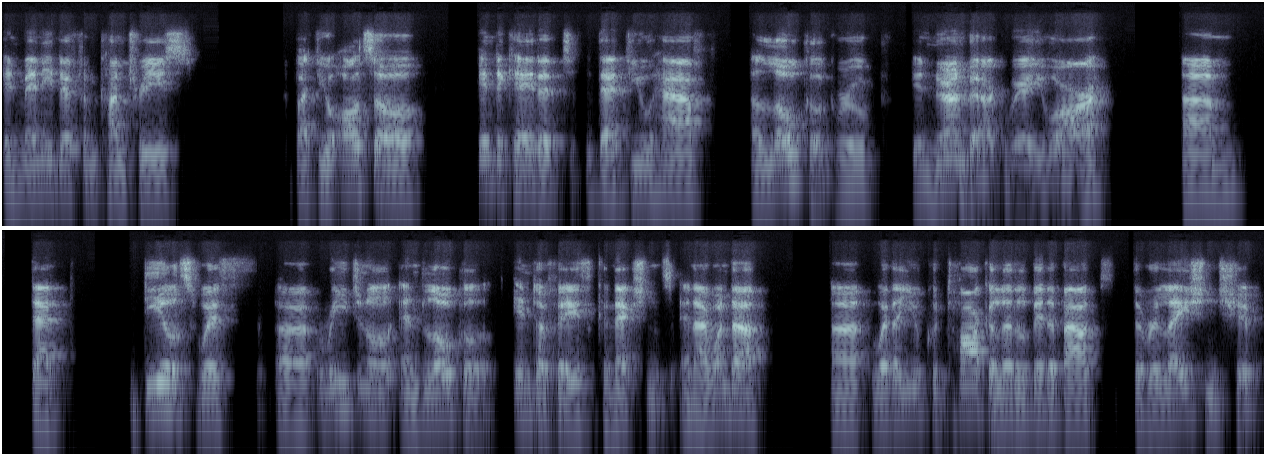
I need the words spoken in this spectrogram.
in many different countries, but you also indicated that you have a local group in Nuremberg, where you are, um, that deals with uh, regional and local interfaith connections. And I wonder uh, whether you could talk a little bit about the relationship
